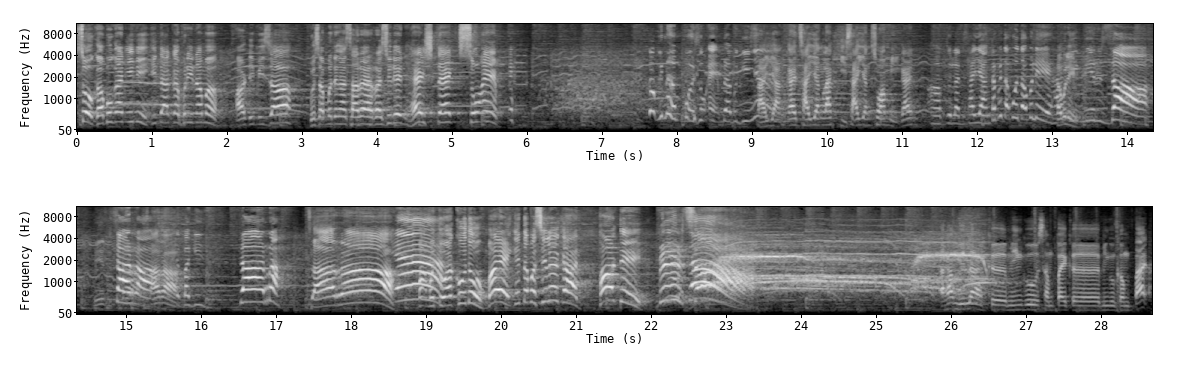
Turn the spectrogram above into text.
So, gabungan ini kita akan beri nama Hardi Miza bersama dengan Sarah Raisuddin. Hashtag Soem. Eh, kenapa so pula begini? Sayang kan, sayang laki, sayang suami kan. Ah, betul lah sayang. Tapi tak boleh, tak boleh. Tak boleh? Mirza. Mirza, Sarah. Sarah. Kita bagi Zarah. Sarah. Yeah. Mak mentua aku tu. Baik, kita persilakan Hardi Mirza. Alhamdulillah ke minggu sampai ke minggu keempat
